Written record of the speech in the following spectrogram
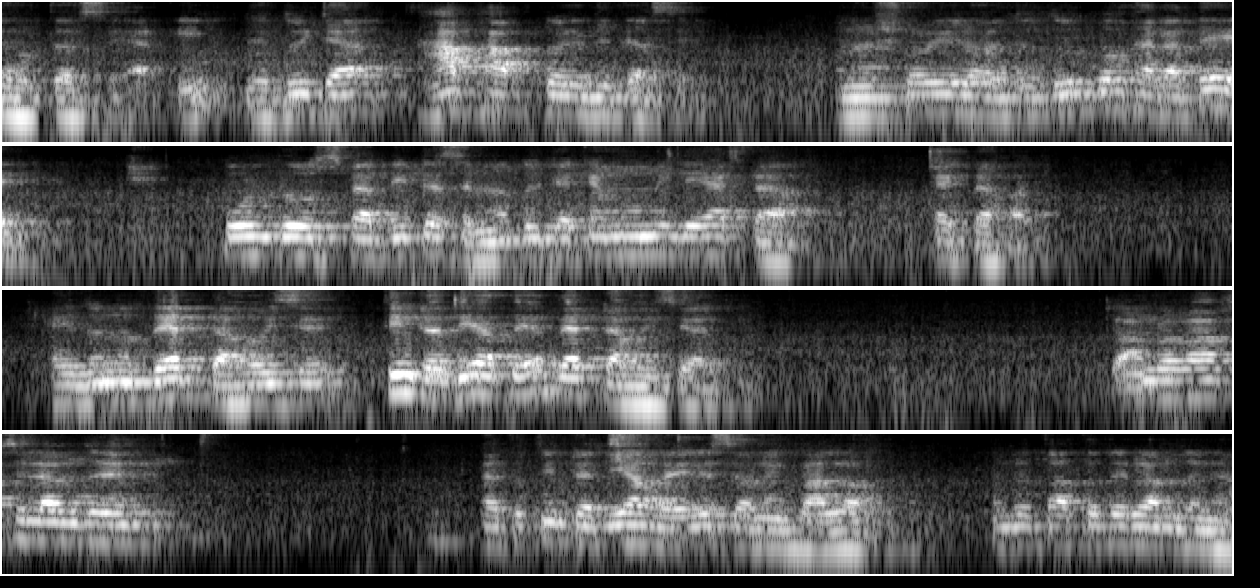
ধরতে আছে আর কি, যে দুইটা হাফ হাফ করে দিতে আছে। ওনার শরীর হয়তো দুর্বল থাকাতে ফুল ডোজটা দিতেছে না, দুইটা কেমন মিলিয়ে একটা একটা হয়। এই জন্য দেড়টা হয়েছে, তিনটা দিয়াতে দেড়টা হয়েছে আর কি। তো আমরা ভাবছিলাম যে এত তিনটা দেওয়া হয়ে গেছে, অনেক ভালো। কিন্তু তা তো দেখলাম যে না।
